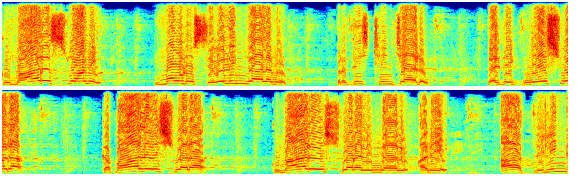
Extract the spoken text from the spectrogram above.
కుమారస్వామి మూడు శివలింగాలను ప్రతిష్ఠించాడు. ప్రతిజ్ఞేశ్వర కపాలేశ్వర కుమారేశ్వర లింగాలు అనే ఆ త్రిలింగ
